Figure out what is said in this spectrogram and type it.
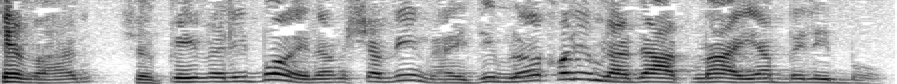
כיוון שפיו וליבו אינם שווים, והעדים לא יכולים לדעת מה היה בליבו.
